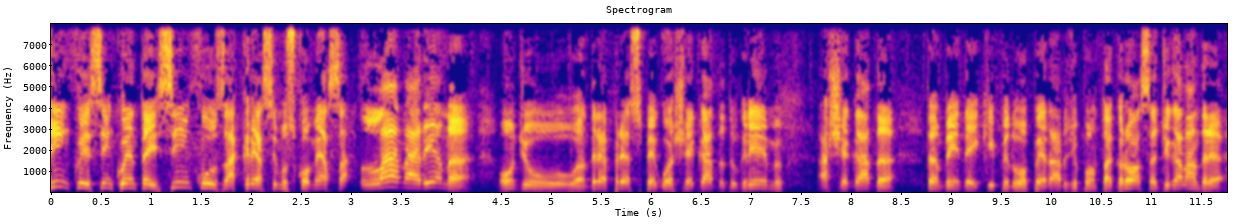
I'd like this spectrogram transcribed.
5 e 55 os acréscimos começa lá na arena, onde o André Prestes pegou a chegada do Grêmio, a chegada também da equipe do Operário de Ponta Grossa. Diga lá, André.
